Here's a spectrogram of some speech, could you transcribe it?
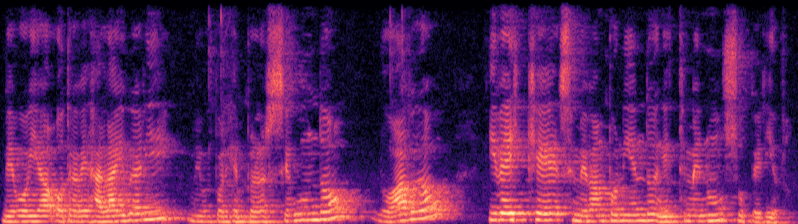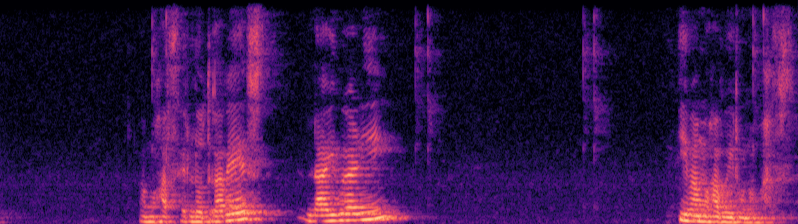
me voy otra vez a Library, me voy por ejemplo al segundo, lo abro y veis que se me van poniendo en este menú superior. Vamos a hacerlo otra vez, Library, y vamos a abrir uno más,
